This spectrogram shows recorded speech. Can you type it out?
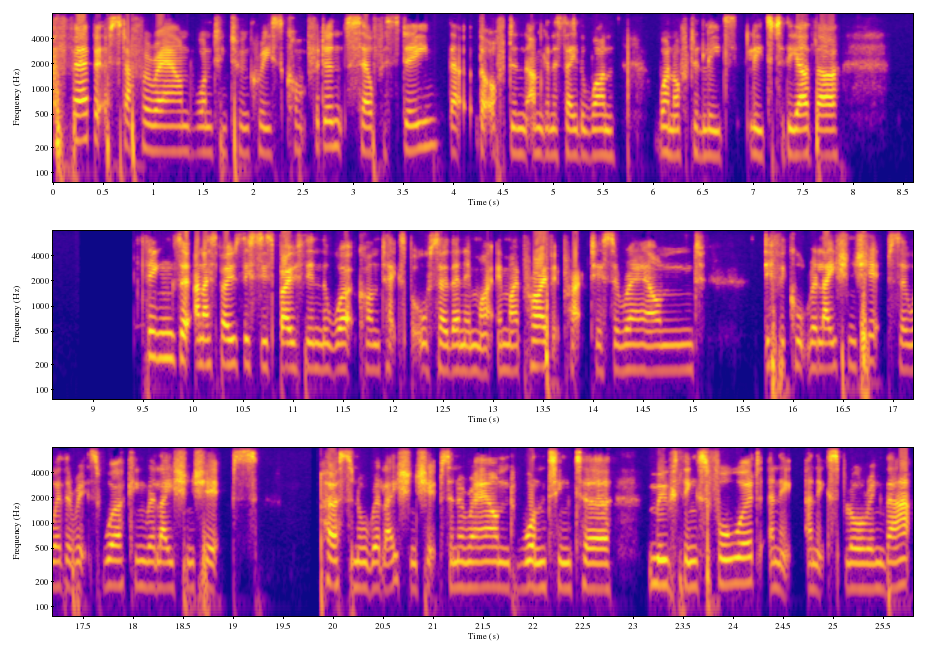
a fair bit of stuff around wanting to increase confidence, self-esteem. That that often I'm going to say the one one often leads leads to the other. Things that, and I suppose this is both in the work context, but also then in my in my private practice around difficult relationships. So whether it's working relationships, personal relationships, and around wanting to move things forward and and exploring that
